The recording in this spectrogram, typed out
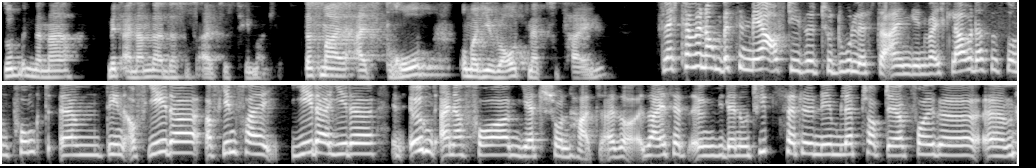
so miteinander, miteinander dass es als System agiert. Das mal als grob, um mal die Roadmap zu zeigen. Vielleicht können wir noch ein bisschen mehr auf diese To-Do-Liste eingehen, weil ich glaube, das ist so ein Punkt, ähm, den auf jeder, auf jeden Fall jeder, jede in irgendeiner Form jetzt schon hat. Also sei es jetzt irgendwie der Notizzettel neben Laptop, der Folge ähm,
